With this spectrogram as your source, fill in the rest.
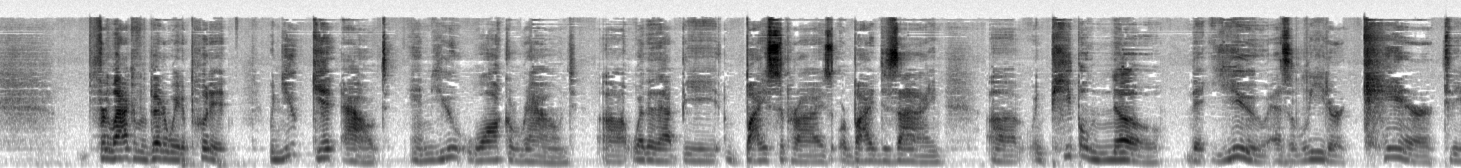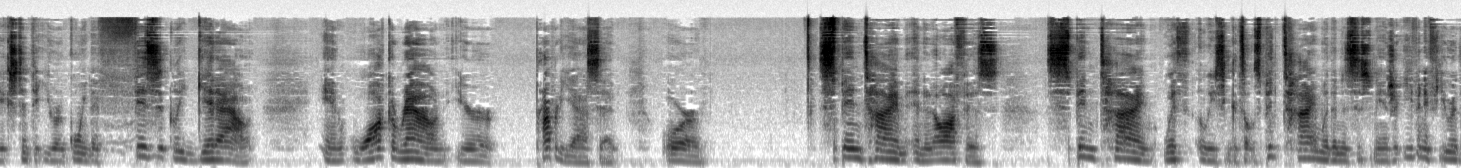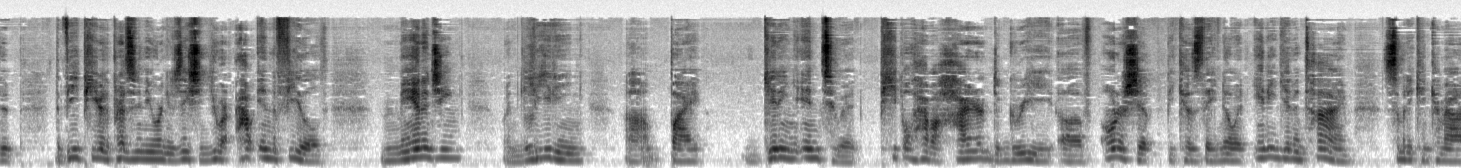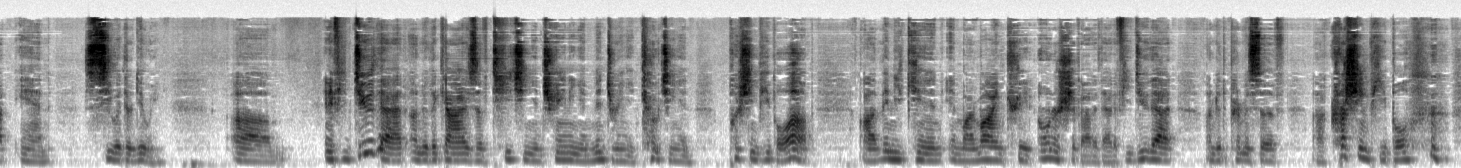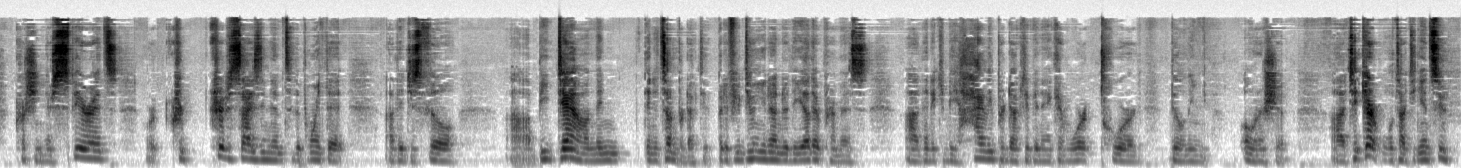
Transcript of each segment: for lack of a better way to put it, when you get out and you walk around, uh, whether that be by surprise or by design, uh, when people know that you as a leader care to the extent that you are going to physically get out and walk around your property asset or spend time in an office, spend time with a leasing consultant, spend time with an assistant manager, even if you are the, the VP or the president of the organization, you are out in the field managing and leading um, by getting into it. People have a higher degree of ownership because they know at any given time somebody can come out and see what they're doing. Um, and if you do that under the guise of teaching and training and mentoring and coaching and pushing people up, uh, then you can, in my mind, create ownership out of that. If you do that under the premise of uh, crushing people, crushing their spirits, or cr- criticizing them to the point that uh, they just feel uh, beat down, then then it's unproductive. But if you're doing it under the other premise, uh, then it can be highly productive and it can work toward building ownership. Uh, take care. We'll talk to you again soon.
